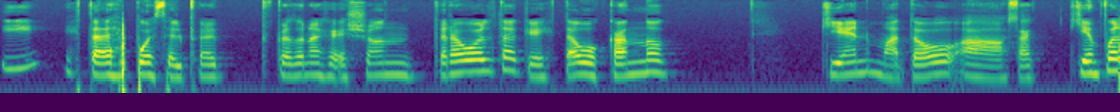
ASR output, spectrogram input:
Y está después el personaje de John Travolta que está buscando quién mató a, o sea, quién fue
